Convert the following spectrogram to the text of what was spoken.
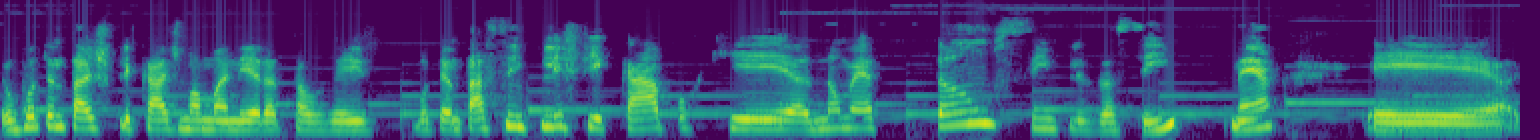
Eu vou tentar explicar de uma maneira, talvez, vou tentar simplificar, porque não é tão simples assim, né? É,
